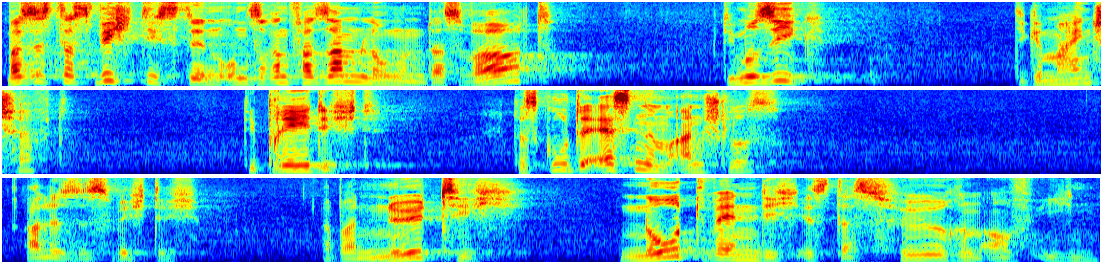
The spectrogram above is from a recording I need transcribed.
Was ist das Wichtigste in unseren Versammlungen? Das Wort, die Musik, die Gemeinschaft, die Predigt, das gute Essen im Anschluss? Alles ist wichtig, aber nötig, notwendig ist das Hören auf ihn.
